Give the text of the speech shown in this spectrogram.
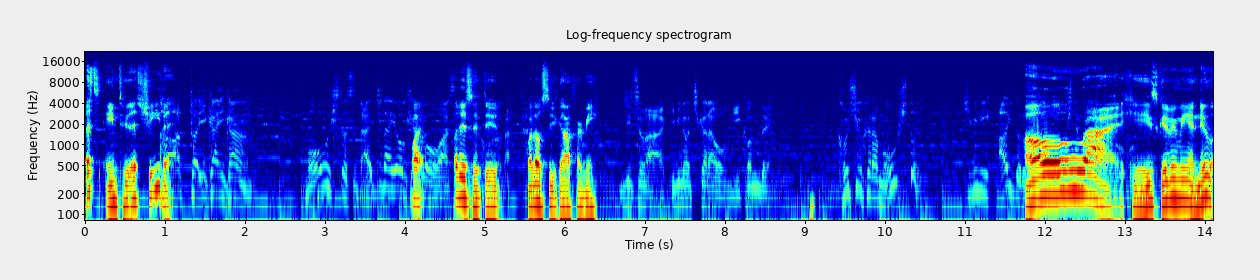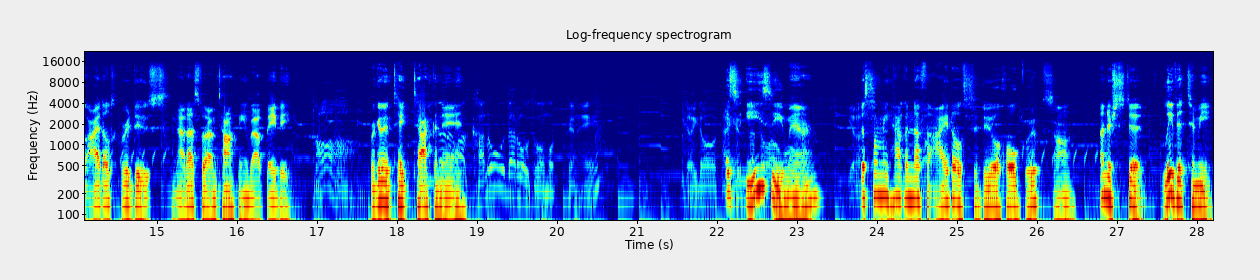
Let's aim to achieve it. おっといかんいかんもう一つ大事な要件 What? を忘 What れ is る it, と dude? ころだった What else you got for me? 実は君の力を見込んで今週からもう一人 Alright, he's giving me a new idol to produce. Now that's what I'm talking about, baby. We're gonna take Takane. It's easy, man. Just when we have enough idols to do a whole group song. Understood. Leave it to me.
